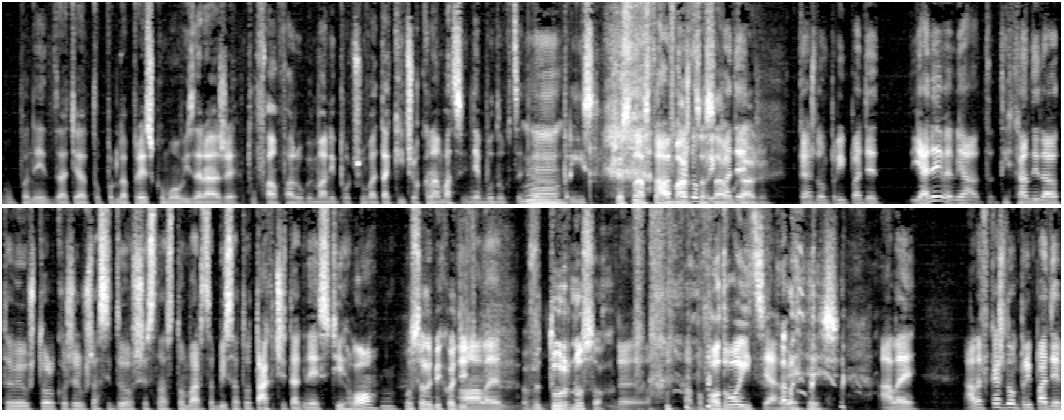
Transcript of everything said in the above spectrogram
úplne zatiaľ to podľa prieskumov vyzerá, že tú fanfaru by mali počúvať takí, čo k nám asi nebudú chcieť mm, prísť. 16. Ale marca prípade, sa ukáže. V každom prípade ja neviem, ja, tých kandidátov je už toľko, že už asi do 16. marca by sa to tak či tak nestihlo. Hm, museli by chodiť ale, v turnusoch. Alebo vo dvojiciach, vieš. Ale, ale v každom prípade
